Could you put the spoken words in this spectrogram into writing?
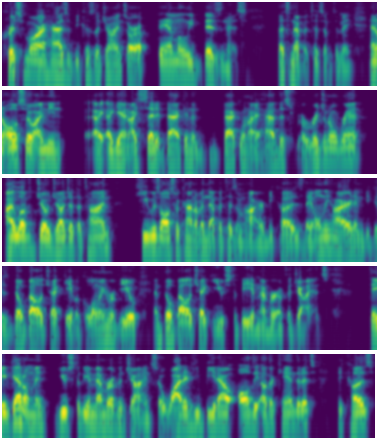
Chris Mara has it because the Giants are a family business. That's nepotism to me. And also, I mean, I, again, I said it back in the back when I had this original rant. I loved Joe Judge at the time. He was also kind of a nepotism hire because they only hired him because Bill Belichick gave a glowing review, and Bill Belichick used to be a member of the Giants. Dave Gettleman used to be a member of the Giants. So why did he beat out all the other candidates? Because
